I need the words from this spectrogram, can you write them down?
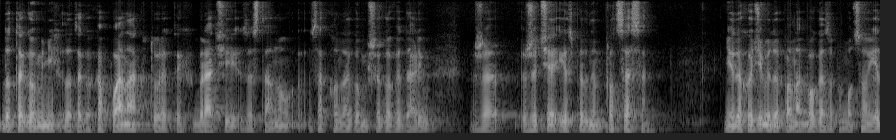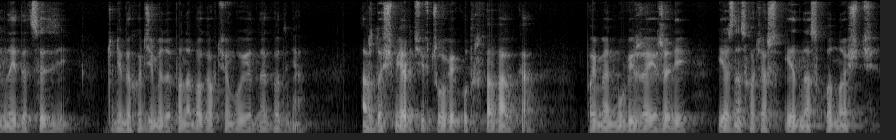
do tego mnich, do tego kapłana, który tych braci ze stanu zakonnego mszego wydalił, że życie jest pewnym procesem. Nie dochodzimy do Pana Boga za pomocą jednej decyzji, czy nie dochodzimy do Pana Boga w ciągu jednego dnia. Aż do śmierci w człowieku trwa walka. Pojmen mówi, że jeżeli jest w nas chociaż jedna skłonność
